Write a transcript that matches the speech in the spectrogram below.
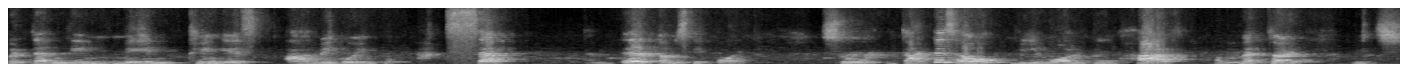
but then the main thing is are we going to accept and there comes the point so that is how we want to have a method which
